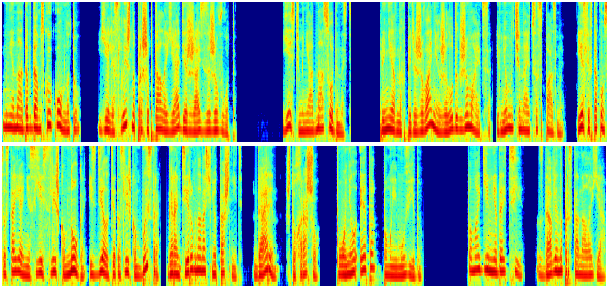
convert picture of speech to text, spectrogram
«Мне надо в дамскую комнату», — еле слышно прошептала я, держась за живот. Есть у меня одна особенность. При нервных переживаниях желудок сжимается, и в нем начинаются спазмы. Если в таком состоянии съесть слишком много и сделать это слишком быстро, гарантированно начнет тошнить. Дарин, что хорошо, понял это по моему виду. «Помоги мне дойти», — сдавленно простонала я.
